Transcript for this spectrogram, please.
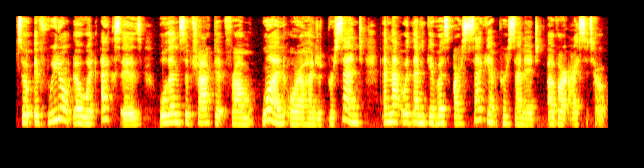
So if we don't know what x is, we'll then subtract it from 1 or 100%, and that would then give us our second percentage of our isotope.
